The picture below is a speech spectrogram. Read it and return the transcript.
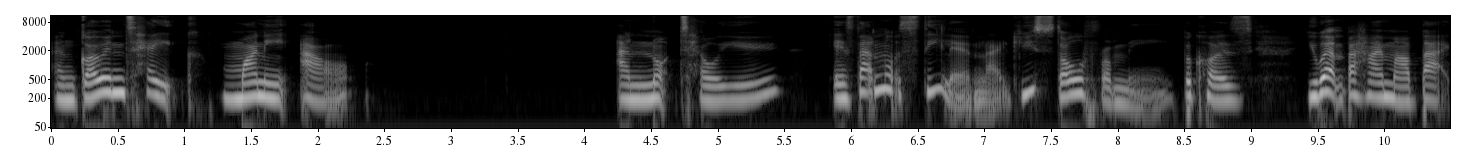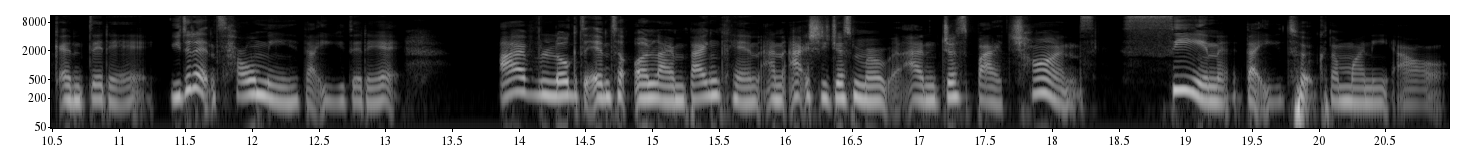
and go and take money out and not tell you, is that not stealing? Like you stole from me because you went behind my back and did it. You didn't tell me that you did it. I've logged into online banking and actually just and just by chance seen that you took the money out.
